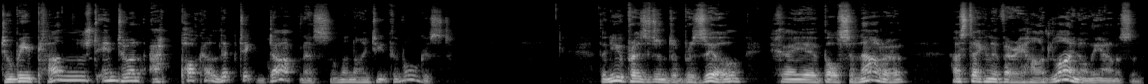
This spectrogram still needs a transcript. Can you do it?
to be plunged into an apocalyptic darkness on the 19th of August. The new president of Brazil, Jair Bolsonaro, has taken a very hard line on the Amazon,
